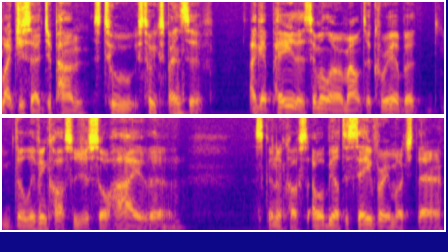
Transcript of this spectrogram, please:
like you said, Japan is too, it's too expensive. I get paid a similar amount to Korea, but the living costs are just so high that mm-hmm. it's going to cost, I won't be able to save very much there.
